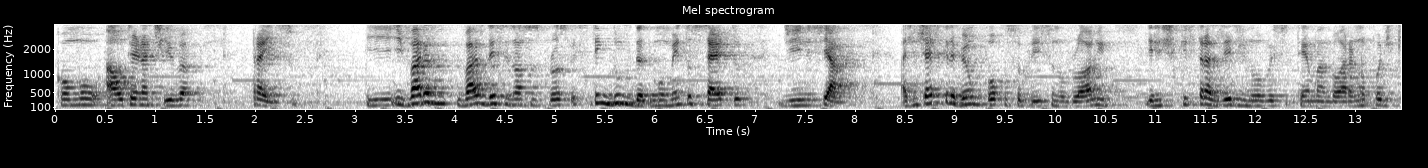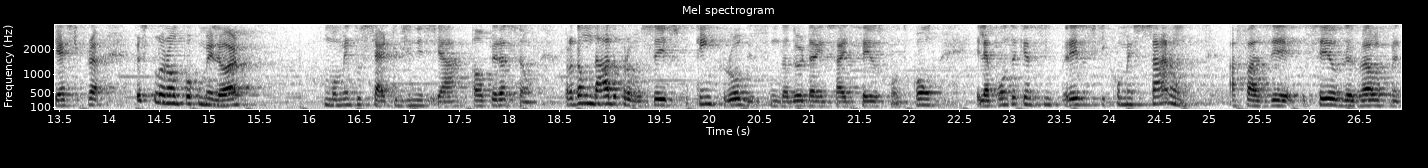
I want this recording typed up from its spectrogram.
como a alternativa para isso. E, e vários, vários desses nossos prospects têm dúvida do momento certo de iniciar. A gente já escreveu um pouco sobre isso no blog e a gente quis trazer de novo esse tema agora no podcast para explorar um pouco melhor o momento certo de iniciar a operação. Para dar um dado para vocês, o Ken Krog, fundador da InsideSales.com, ele aponta que as empresas que começaram a fazer o Sales Development,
